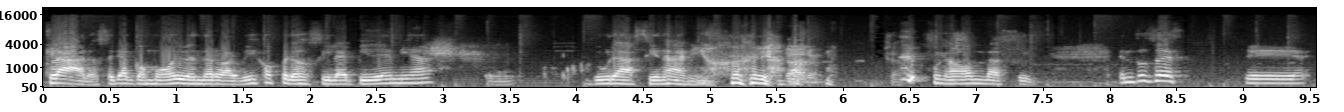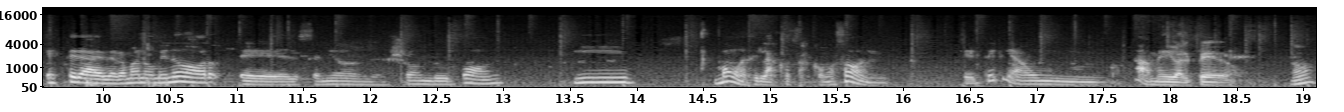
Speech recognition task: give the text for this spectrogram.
Claro, sería como hoy vender barbijos, pero si la epidemia eh, dura 100 años. Claro. una onda así. Entonces, eh, este era el hermano menor, eh, el señor John Dupont, y vamos a decir las cosas como son. Eh, tenía un. Ah, medio al pedo, ¿no?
